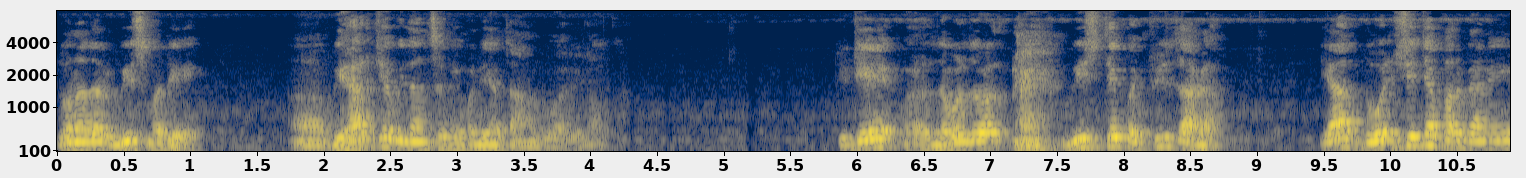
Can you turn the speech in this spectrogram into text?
दोन हजार वीसमध्ये बिहारच्या विधानसभेमध्ये याचा अनुभव आलेला होता. तिथे जवळजवळ वीस ते पंचवीस जागा या दोनशेच्या फरकाने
